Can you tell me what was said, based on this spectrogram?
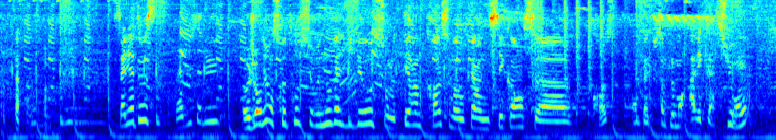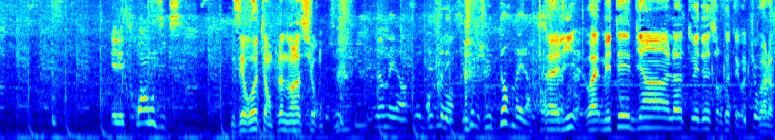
Salut à tous. Salut, salut Aujourd'hui, on se retrouve sur une nouvelle vidéo sur le terrain de cross. On va vous faire une séquence euh, cross, en fait, tout simplement avec la Suron et les 311X. Zéro, t'es en plein devant la suron. Je suis... Non mais alors, désolé, je, je dormais là. ouais, mettez bien là tous les deux sur le côté. On- Voilà.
